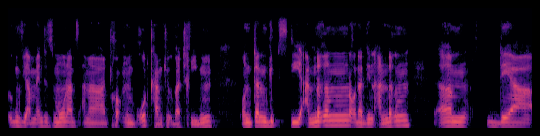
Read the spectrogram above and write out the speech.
irgendwie am Ende des Monats an einer trockenen Brotkante übertrieben. Und dann gibt es die anderen oder den anderen, ähm, der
